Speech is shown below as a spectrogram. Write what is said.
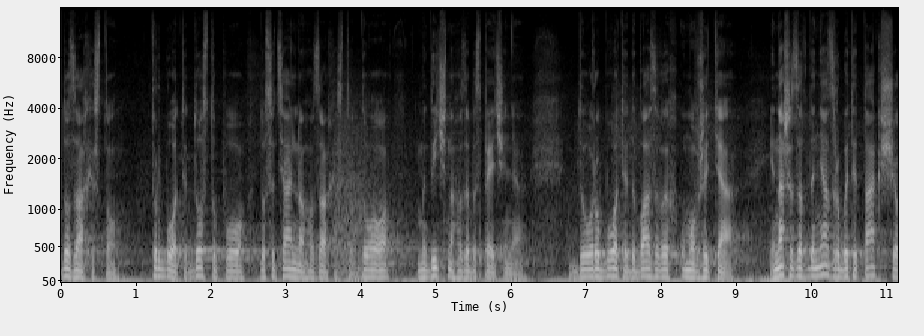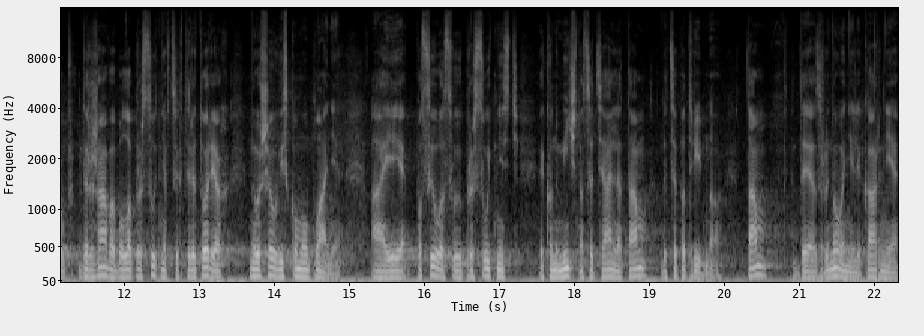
до захисту, турботи, доступу до соціального захисту, до медичного забезпечення, до роботи, до базових умов життя. І наше завдання зробити так, щоб держава була присутня в цих територіях не лише у військовому плані, а й посилила свою присутність економічно, соціально там, де це потрібно, там, де зруйновані лікарні,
